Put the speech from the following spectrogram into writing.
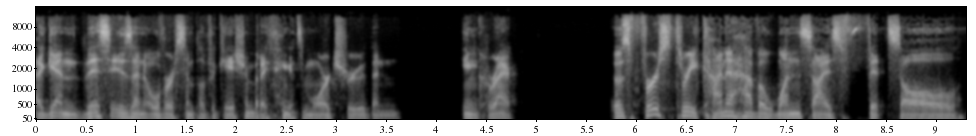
again this is an oversimplification but i think it's more true than incorrect. Those first three kind of have a one size fits all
